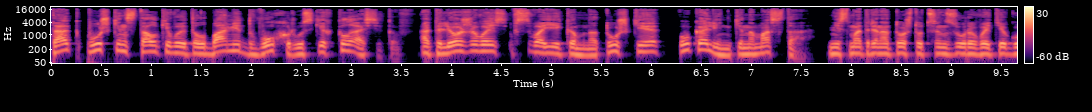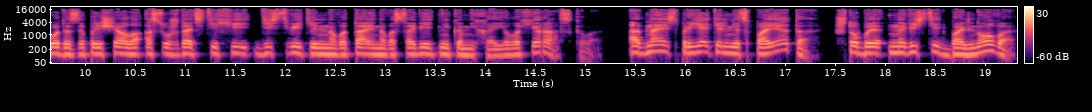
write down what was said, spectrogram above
Так Пушкин сталкивает лбами двух русских классиков, отлеживаясь в своей комнатушке у Калинкина моста. Несмотря на то, что цензура в эти годы запрещала осуждать стихи действительного тайного советника Михаила Хераскова. Одна из приятельниц поэта, чтобы навестить больного,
